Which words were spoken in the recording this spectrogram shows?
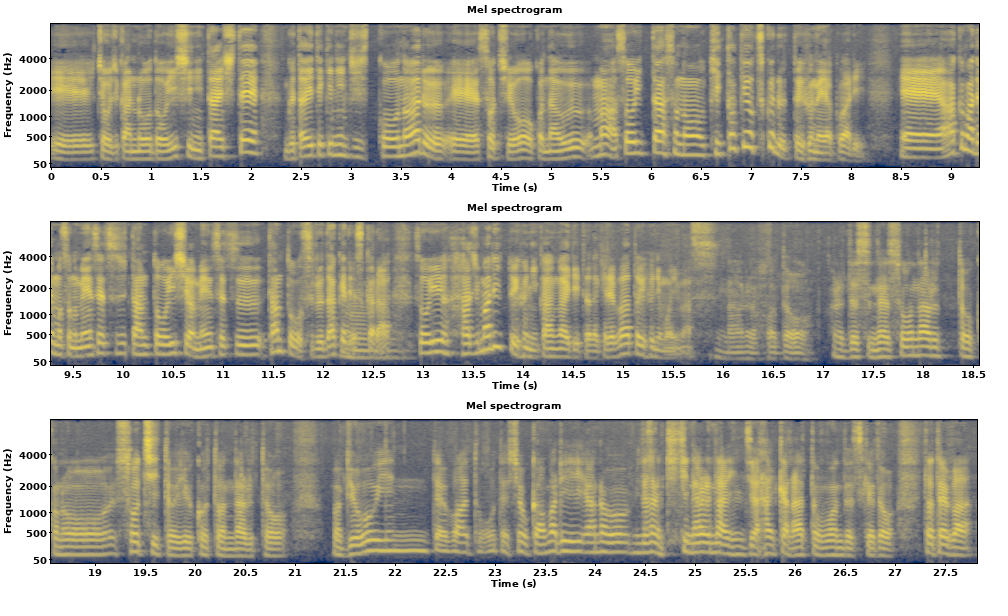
えー、長時間労働医師に対して具体的に実行のある、えー、措置を行う、まあ、そういったそのきっかけを作るというふうな役割、えー、あくまでもその面接担当医師は面接担当をするだけですから、そういう始まりというふうに考えていただければというふうに思います。なるほど。あれですね。そうなるとこの措置ということになるとま、病院ではどうでしょうか。あまりあの皆さん聞き慣れないんじゃないかなと思うんですけど例えば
